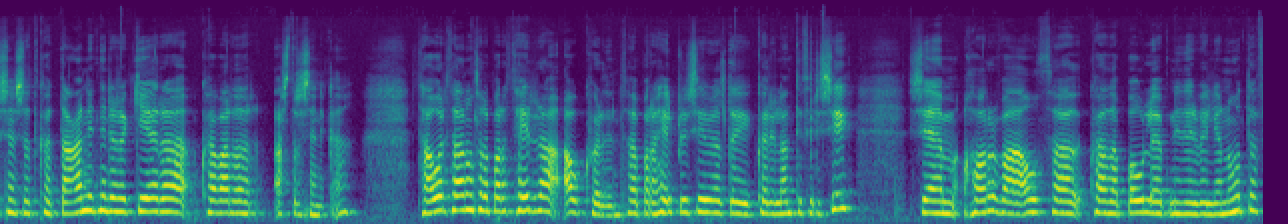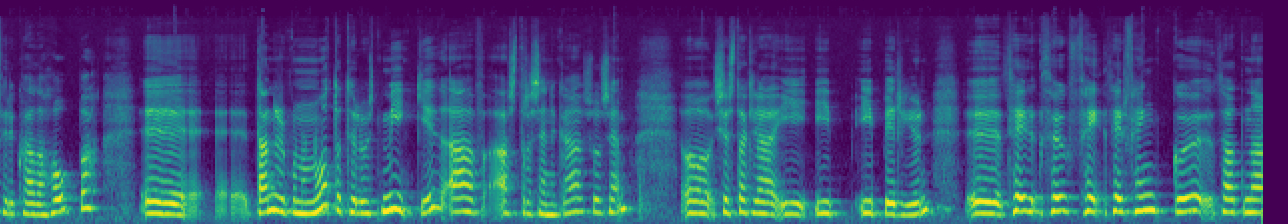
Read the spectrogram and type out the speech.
sagt, hvað danirnir er að gera hvað varðar AstraZeneca þá er það náttúrulega bara þeirra ákverðin það er bara heilbríðsíðvelda í hverju landi fyrir sig sem horfa á það hvaða bólefni þeir vilja nota fyrir hvaða hópa. E, Danir eru búin að nota tölvist mikið af AstraZeneca svo sem og sérstaklega í, í, í byrjun. E, þeir, þau, þeir fengu þarna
